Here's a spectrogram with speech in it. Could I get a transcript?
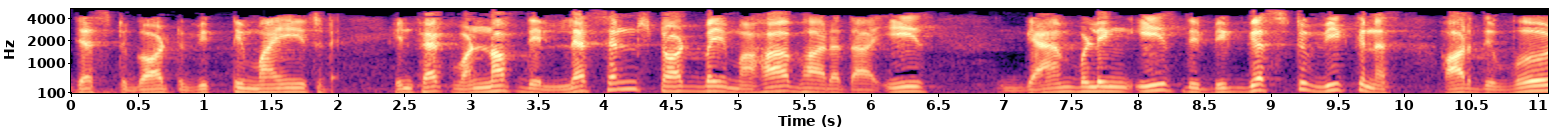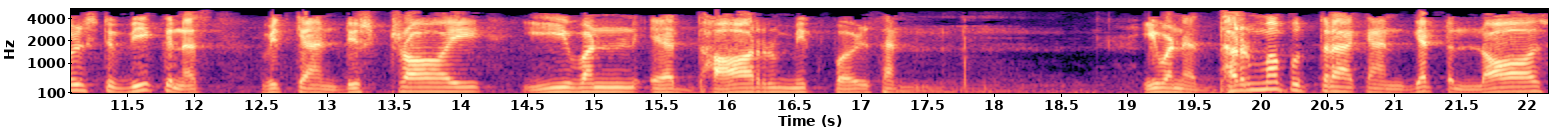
just got victimized. In fact, one of the lessons taught by Mahabharata is gambling is the biggest weakness or the worst weakness which can destroy even a dharmic person. Even a dharmaputra can get lost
